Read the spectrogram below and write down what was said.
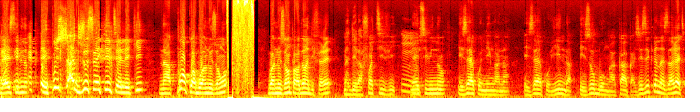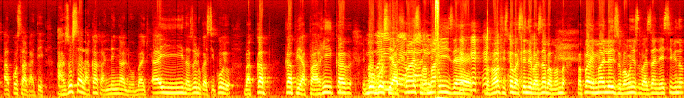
nayesi bino et puis chaque jour so ekilte eleki na pokwa bwandozo yango bwandozo yango pardon en différé na de la foi tv nayebisi bino eza ya koningana eza ya koyinda ezobonga kaka. Jésus christ nazareth akosaka te. Azosala kaka ndenge alobaki. Ai nazoluka sikoyo bakape kape ya paris bobosi ya france mama ise bapapa fisto basende baza bamama papa emalezo bango nyonso baza nayesi bino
